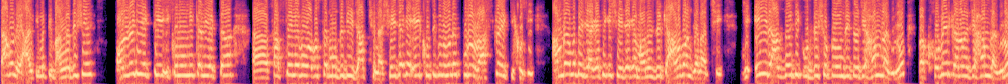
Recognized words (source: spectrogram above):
তাহলে আলটিমেটলি বাংলাদেশে অলরেডি একটি ইকোনমিক্যালি একটা সাস্টেনেবল অবস্থার মধ্যে দিয়ে যাচ্ছে না। সেই জায়গায় এই ক্ষতিগুলো হলে পুরো রাষ্ট্রের একটি ক্ষতি। আমরা আমাদের জায়গা থেকে সেই জায়গায় মানুষদেরকে আহ্বান জানাচ্ছি যে এই রাজনৈতিক উদ্দেশ্য প্রণোদিত যে হামলাগুলো বা ক্ষোভের কারণে যে হামলাগুলো,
